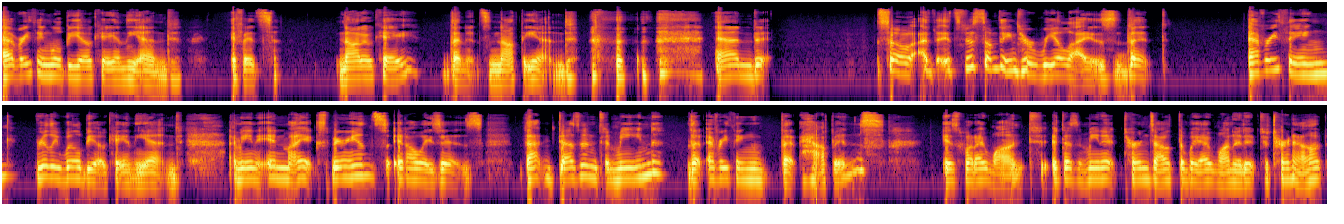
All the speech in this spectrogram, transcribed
everything will be okay in the end. If it's not okay, then it's not the end. and so uh, it's just something to realize that everything really will be okay in the end. I mean, in my experience, it always is. That doesn't mean that everything that happens is what I want. It doesn't mean it turns out the way I wanted it to turn out.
